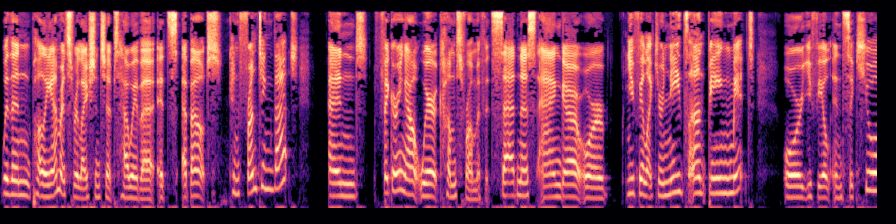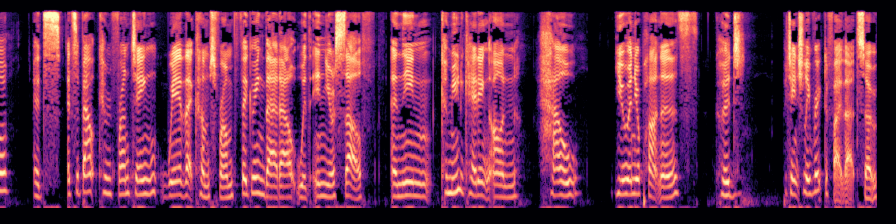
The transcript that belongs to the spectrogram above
Within polyamorous relationships, however, it's about confronting that and figuring out where it comes from. If it's sadness, anger, or you feel like your needs aren't being met, or you feel insecure. It's, it's about confronting where that comes from, figuring that out within yourself, and then communicating on how you and your partners could potentially rectify that. So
